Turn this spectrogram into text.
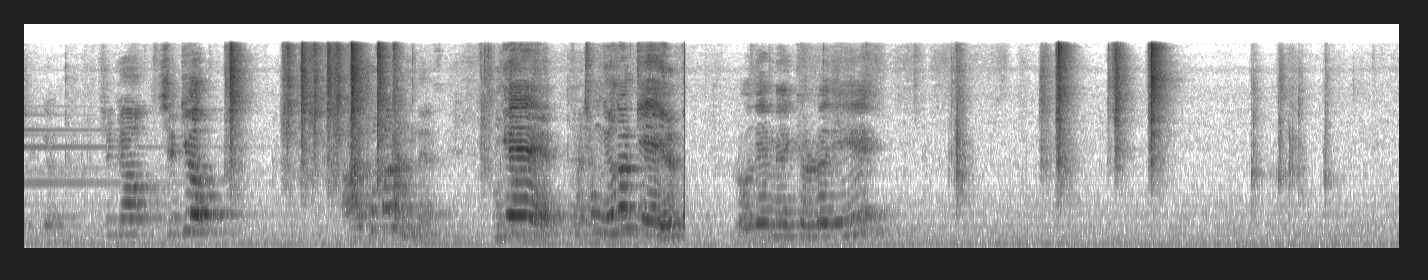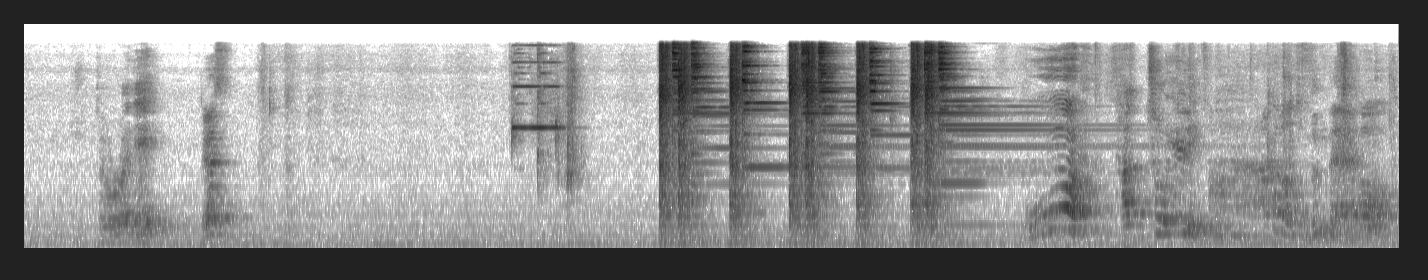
실격. 실격. 실격. 아, 총 빨랐는데. 이게 총 8개 10. 로디 메이커 레디. 자, 레디. Yes. 오. 4초 1, 2. 아, 아까보다 좀 늦네. 어.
